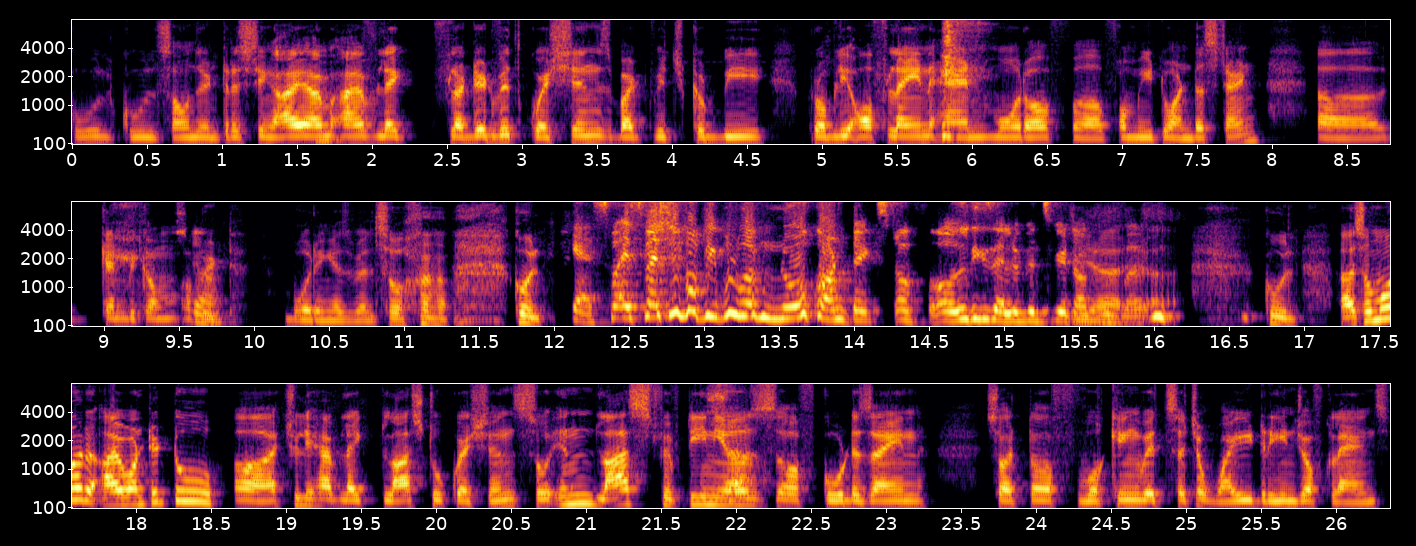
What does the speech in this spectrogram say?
Cool, cool. Sounds interesting. I am I have like flooded with questions, but which could be probably offline and more of uh, for me to understand. Uh, can become sure. a bit boring as well. So cool. Yes, especially for people who have no context of all these elements we're talking yeah, about. Yeah. Cool. Uh, so more, I wanted to uh, actually have like last two questions. So in last 15 sure. years of Codesign, sort of working with such a wide range of clients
